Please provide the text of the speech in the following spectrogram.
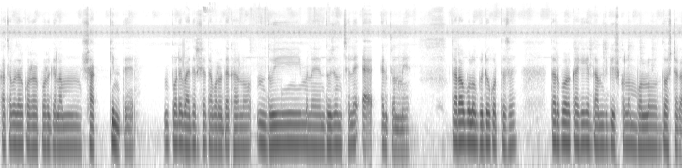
কাঁচা বাজার করার পর গেলাম শাক কিনতে। পরে ভাইদের সাথে আবারও দেখা হলো। দুই মানে দুজন ছেলে একজন মেয়ে। তারাও বলো ভিডিও করতেছে। তারপর কাকিকে দাম জিজ্ঞেস করলাম বলল দশ টাকা।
